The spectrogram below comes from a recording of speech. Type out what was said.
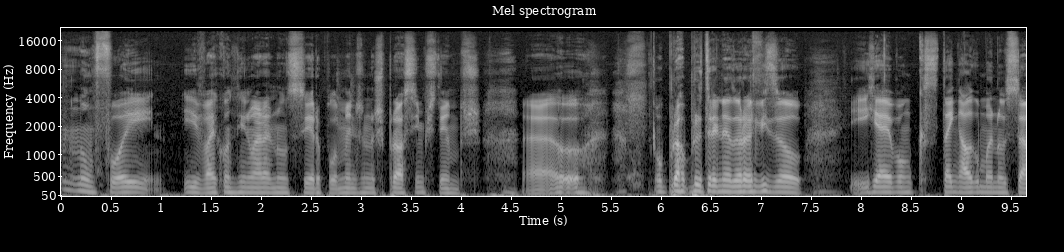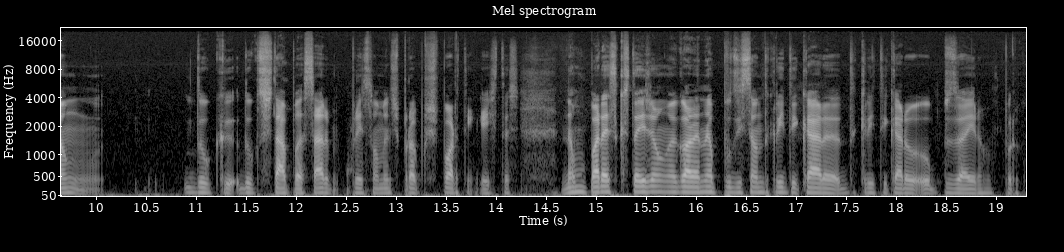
Não foi e vai continuar a não ser, pelo menos nos próximos tempos. Uh, o, o, próprio treinador avisou e é bom que se tenha alguma noção do que, do que se está a passar, principalmente os próprios Sportingistas. Não me parece que estejam agora na posição de criticar, de criticar o, o Peseiro, porque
